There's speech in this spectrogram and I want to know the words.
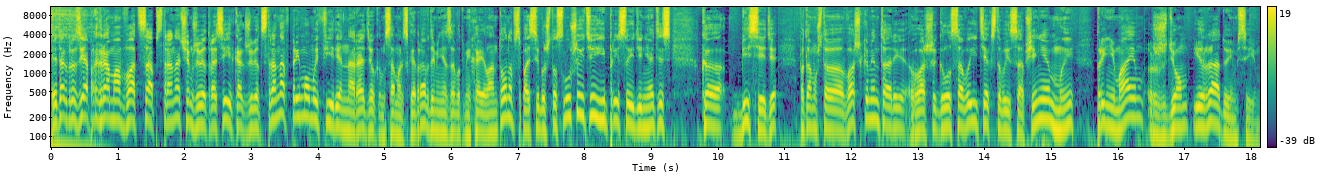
Итак, друзья, программа WhatsApp страна. Чем живет Россия, как живет страна в прямом эфире на радио «Комсомольская правда». Меня зовут Михаил Антонов. Спасибо, что слушаете и присоединяйтесь к беседе, потому что ваши комментарии, ваши голосовые текстовые сообщения мы принимаем, ждем и радуемся им.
